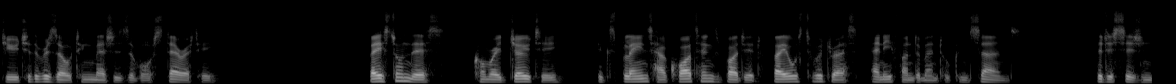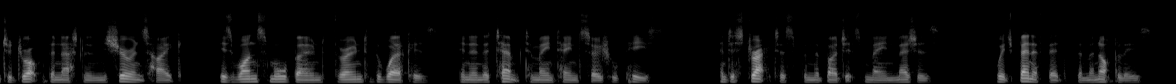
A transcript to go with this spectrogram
due to the resulting measures of austerity. Based on this, Comrade Joti explains how Kwarteng's budget fails to address any fundamental concerns. The decision to drop the national insurance hike is one small bone thrown to the workers in an attempt to maintain social peace and distract us from the budget's main measures, which benefit the monopolies.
